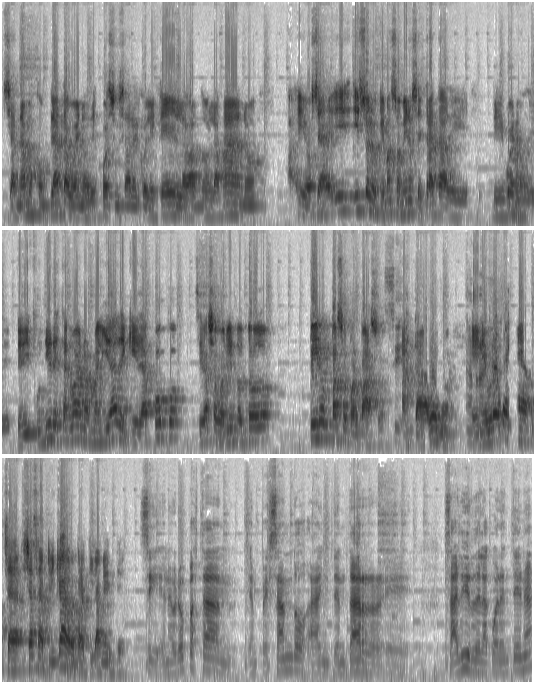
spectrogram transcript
si andamos con plata, bueno, después usar alcohol en gel, lavarnos las manos, o sea, e- eso es lo que más o menos se trata de, de, bueno, de, de difundir esta nueva normalidad, de que de a poco se vaya volviendo todo, pero paso por paso. Sí, Hasta, bueno, en Europa ya, se ha aplicado prácticamente. Sí, en Europa están empezando a intentar eh, salir de la cuarentena,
